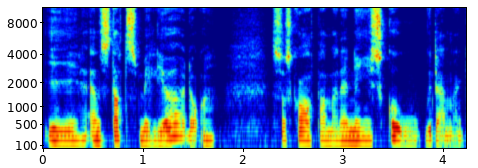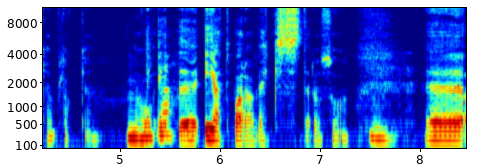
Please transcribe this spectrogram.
i en stadsmiljö då så skapar man en ny skog där man kan plocka mm, och ja. ätbara växter och så. Mm. Eh,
